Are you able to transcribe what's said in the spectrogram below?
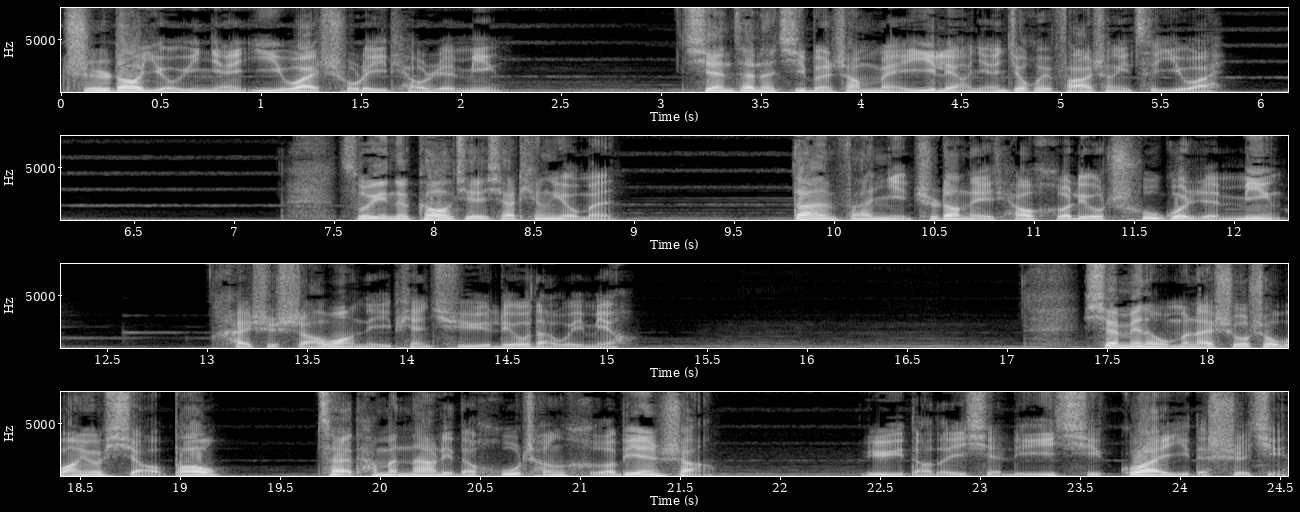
直到有一年意外出了一条人命，现在呢基本上每一两年就会发生一次意外。所以呢，告诫一下听友们，但凡你知道哪条河流出过人命，还是少往那一片区域溜达为妙。下面呢，我们来说说网友小包在他们那里的护城河边上遇到的一些离奇怪异的事情。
